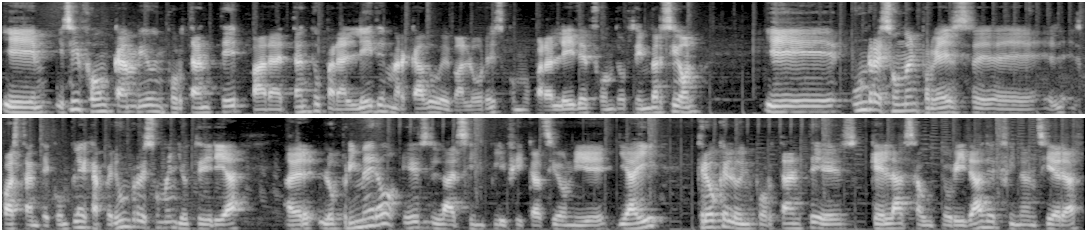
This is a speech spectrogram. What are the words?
Y, y, sí, fue un cambio importante para, tanto para la ley de mercado de valores como para la ley de fondos de inversión. Y un resumen, porque es, eh, es bastante compleja, pero un resumen yo te diría, a ver, lo primero es la simplificación y, y ahí creo que lo importante es que las autoridades financieras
